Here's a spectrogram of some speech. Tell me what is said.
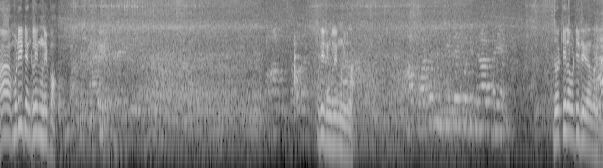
ஆ முடிக்கிட்டேன் க்ளீன் பண்ணிப்போம். முடிக்கிட்டேன் க்ளீன் பண்ணிக்கலாம். இதோ கீழே ஒட்டிட்டு இருக்கேன் பாருங்க.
